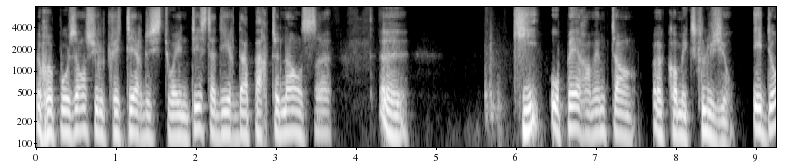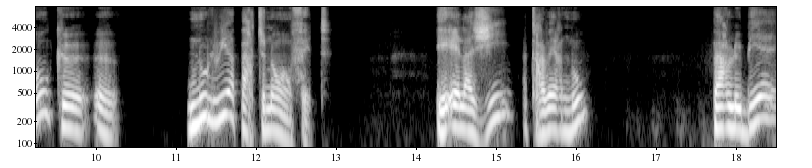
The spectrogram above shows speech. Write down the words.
reposant sur le critère de citoyenneté, c'est-à-dire d'appartenance euh, qui opère en même temps euh, comme exclusion. Et donc, nous lui appartenons en fait. Et elle agit à travers nous par le biais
